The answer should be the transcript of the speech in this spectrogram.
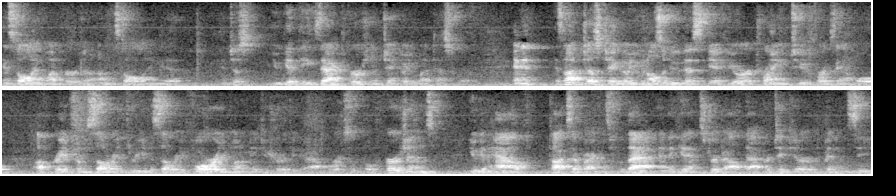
installing one version, uninstalling it, and just, you get the exact version of Django you want to test with. And it, it's not just Django, you can also do this if you're trying to, for example, upgrade from Celery 3 to Celery 4, you want to make sure that your app works with both versions. You can have Tox environments for that, and again, strip out that particular dependency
